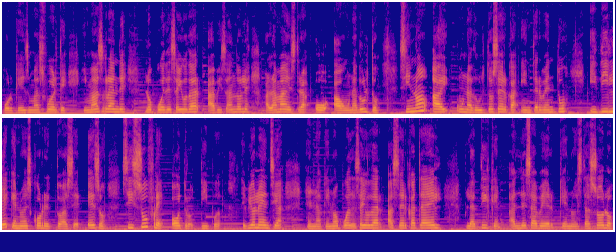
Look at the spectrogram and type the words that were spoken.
porque es más fuerte y más grande, lo puedes ayudar avisándole a la maestra o a un adulto. Si no hay un adulto cerca, interven tú y dile que no es correcto hacer eso. Si sufre otro tipo de violencia en la que no puedes ayudar, acércate a él, platiquen de saber que no estás solo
